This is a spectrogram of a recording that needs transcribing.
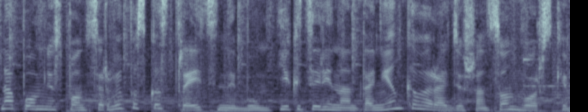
Напомню, спонсор выпуска «Строительный бум». Екатерина Антоненкова, радио «Шансон Ворске».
